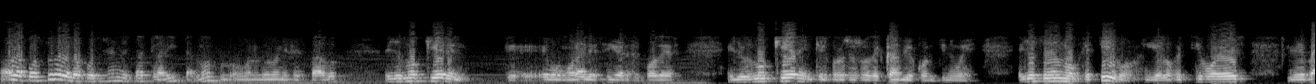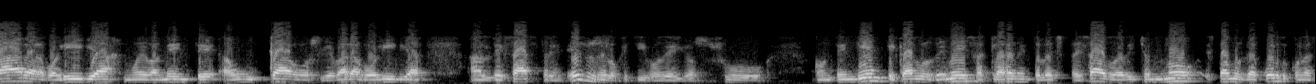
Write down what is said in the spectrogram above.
la postura de la oposición está clarita, ¿no? Como lo he manifestado. Ellos no quieren que Evo Morales siga en el poder. Ellos no quieren que el proceso de cambio continúe. Ellos tienen un objetivo y el objetivo es llevar a Bolivia nuevamente a un caos, llevar a Bolivia al desastre. Eso es el objetivo de ellos. Su contendiente, Carlos de Mesa, claramente lo ha expresado, ha dicho no estamos de acuerdo con la,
